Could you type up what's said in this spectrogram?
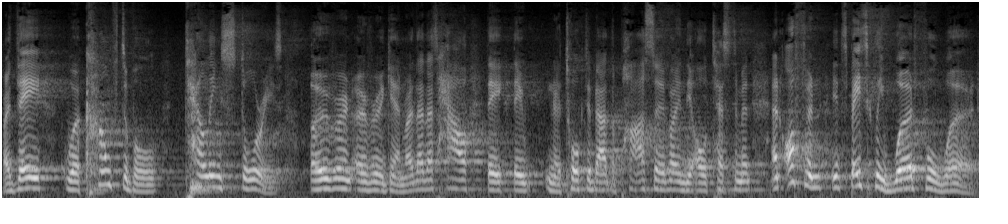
Right? They were comfortable telling stories, over and over again, right? That, that's how they, they you know, talked about the Passover in the Old Testament. And often it's basically word for word.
